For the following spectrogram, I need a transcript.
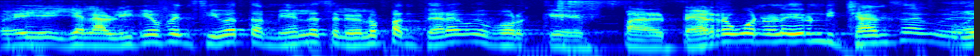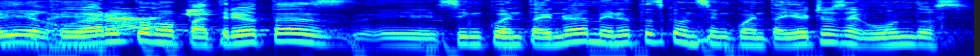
Oye, y a la línea ofensiva también le salió la pantera, güey, porque para el perro, güey, no le dieron ni chance, güey. Oye, jugaron como Patriotas eh, 59 minutos con 58 segundos,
